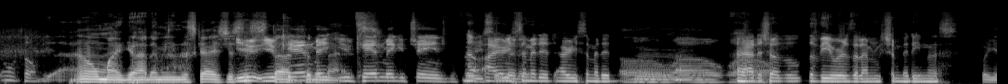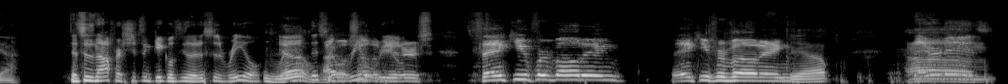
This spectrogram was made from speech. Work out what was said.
don't tell me that. Oh my god! I mean, this guy is just you a you stud for can the make you can make a change before No, you I already it. submitted. I already submitted. Oh wow, I had to show the, the viewers that I'm submitting this. But yeah, This is not for shits and giggles either. This is real. Yeah, real. This is I will real, show the real. viewers. Thank you for voting. Thank you for voting. Yep. There it is. Um,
